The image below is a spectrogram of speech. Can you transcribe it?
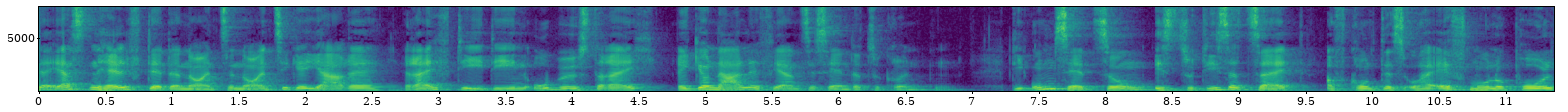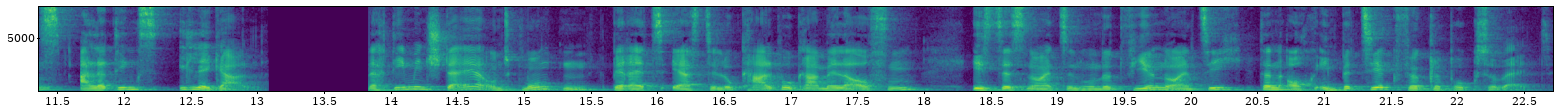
der ersten Hälfte der 1990er Jahre reift die Idee in Oberösterreich, regionale Fernsehsender zu gründen. Die Umsetzung ist zu dieser Zeit aufgrund des ORF-Monopols allerdings illegal. Nachdem in Steyr und Gmunden bereits erste Lokalprogramme laufen, ist es 1994 dann auch im Bezirk Vöcklerbruck soweit.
